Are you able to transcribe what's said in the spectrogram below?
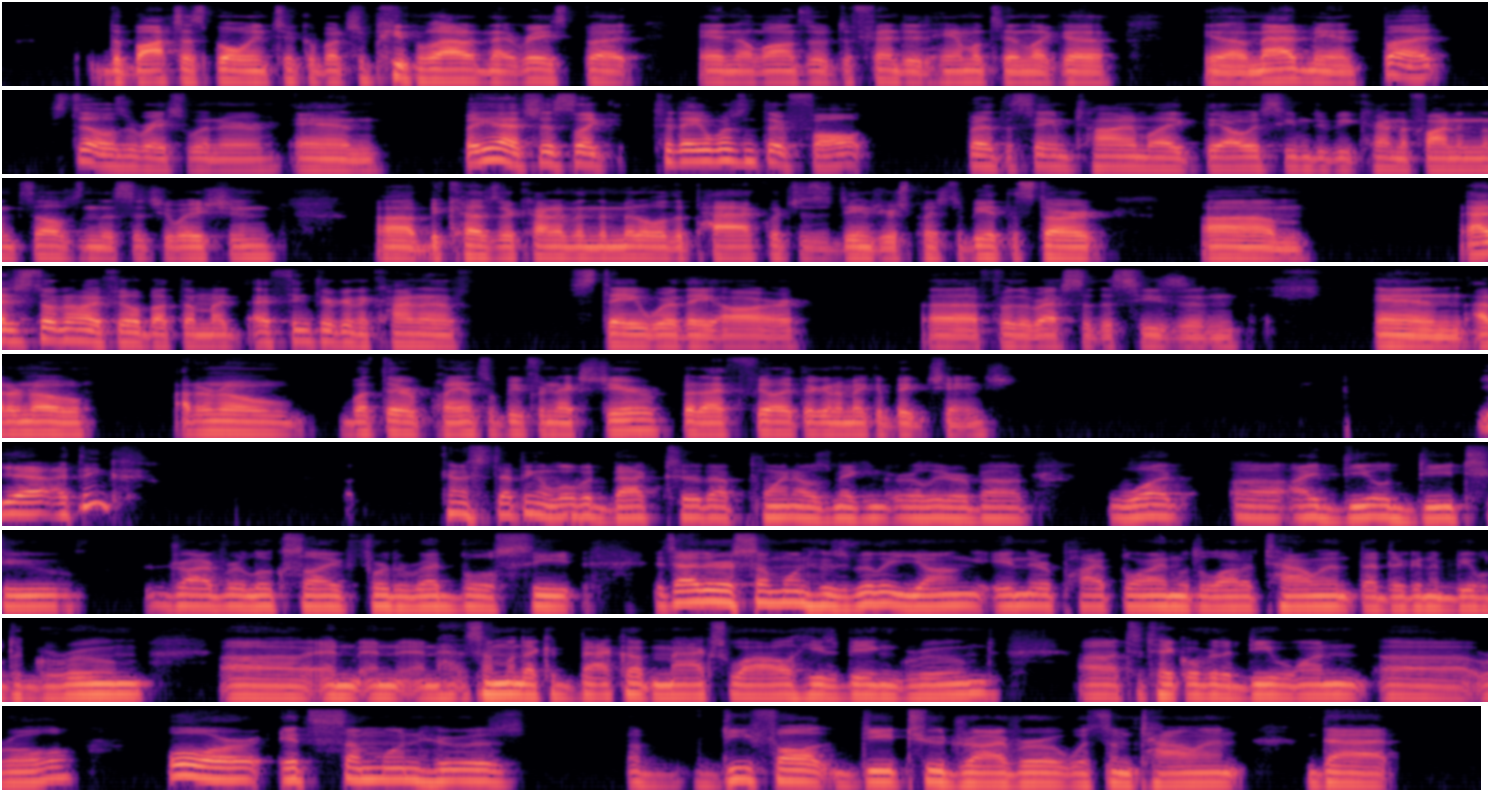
the Bottas bowling took a bunch of people out in that race, but and Alonso defended Hamilton like a you know madman, but still as a race winner. And but yeah, it's just like today wasn't their fault, but at the same time, like they always seem to be kind of finding themselves in this situation uh, because they're kind of in the middle of the pack, which is a dangerous place to be at the start. Um, I just don't know how I feel about them. I, I think they're going to kind of stay where they are uh, for the rest of the season, and I don't know. I don't know what their plans will be for next year, but I feel like they're going to make a big change. Yeah, I think kind of stepping a little bit back to that point I was making earlier about what uh, ideal D2 driver looks like for the Red Bull seat. It's either someone who's really young in their pipeline with a lot of talent that they're going to be able to groom, uh, and and and someone that could back up Max while he's being groomed uh, to take over the D1 uh, role, or it's someone who is a default D2 driver with some talent that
